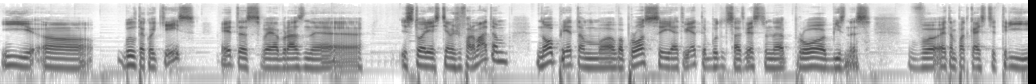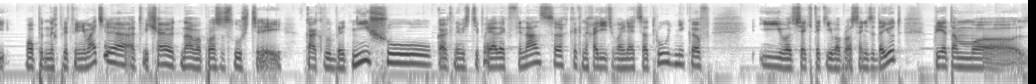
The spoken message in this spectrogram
И э, был такой кейс, это своеобразная история с тем же форматом, но при этом э, вопросы и ответы будут, соответственно, про бизнес. В этом подкасте три опытных предпринимателя отвечают на вопросы слушателей. Как выбрать нишу, как навести порядок в финансах, как находить и увольнять сотрудников и вот всякие такие вопросы они задают. При этом э,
